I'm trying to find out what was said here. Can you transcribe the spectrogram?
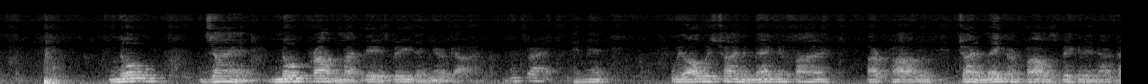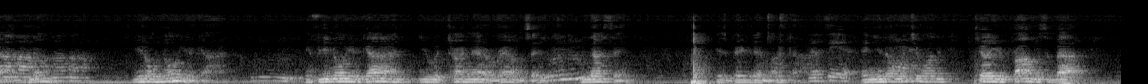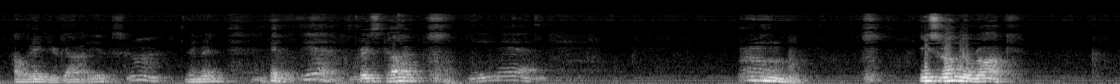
No giant, no problem out there is bigger than your God. That's right. Amen. We're always trying to magnify our problem, trying to make our problems bigger than our God. Uh-huh, No, uh-huh. you don't know your God. Mm. If you know your God, you would turn that around and say, Mhm. nothing is bigger than my God. That's it. And you know what you want to tell your problems about how big your God is. Mm. Amen. It. Praise God. Amen. He slung the rock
